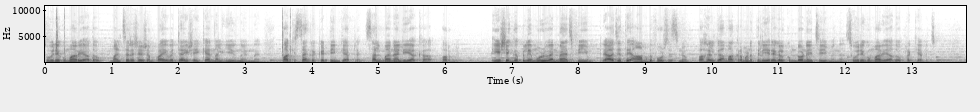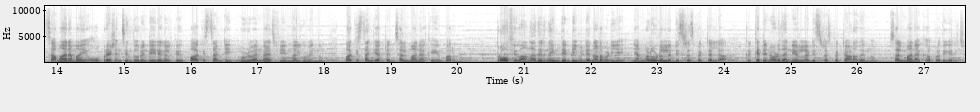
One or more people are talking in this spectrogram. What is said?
സൂര്യകുമാർ യാദവ് മത്സരശേഷം പ്രൈവറ്റായി ക്ഷയിക്കാൻ നൽകിയിരുന്നു എന്ന് Pakistan cricket team captain Salman Ali Agha പറഞ്ഞു. ഏഷ്യൻ കപ്പിലെ മുഴുവൻ മാച്ച് ഫീയും രാജ്യത്തെ ആംഡ് ഫോഴ്സസിനും പഹൽഗാം ആക്രമണത്തിലെ ഇരകൾക്കും ഡൊണേറ്റ് ചെയ്യുമെന്ന് സൂര്യകുമാർ യാദവ് പ്രഖ്യാപിച്ചു. സമാനമായി ഓപ്പറേഷൻ സിന്ദൂറിന്റെ ഇരകൾക്ക് പാകിസ്ഥാൻ ടീം മുഴുവൻ മാച്ച് ഫീയും നൽകുമെന്നും പാകിസ്ഥാൻ ക്യാപ്റ്റൻ സൽമാൻ അഖയും പറഞ്ഞു. ട്രോഫി വാങ്ങാതിരുന്ന ഇന്ത്യൻ ടീമിന്റെ നടപടിയെ ഞങ്ങളോടുള്ള ഡിസ്റെസ്പെക്റ്റ് അല്ല ക്രിക്കറ്റിനോട് തന്നെയുള്ള ഡിസ്റെസ്പെക്റ്റ് ആണതെന്നും സൽമാൻ അഖ പ്രതികരിച്ചു.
